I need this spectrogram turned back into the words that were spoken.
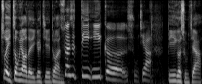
最重要的一个阶段，算是第一个暑假。第一个暑假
